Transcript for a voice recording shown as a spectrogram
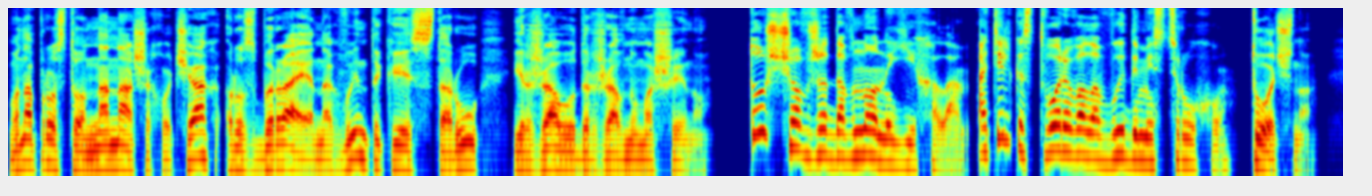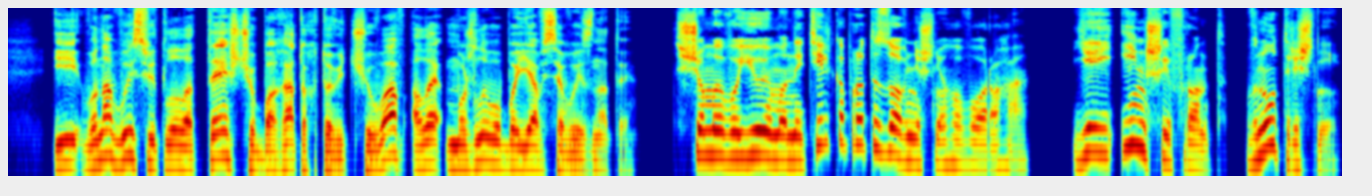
Вона просто на наших очах розбирає на гвинтики стару і ржаву державну машину. Ту, що вже давно не їхала, а тільки створювала видимість руху. Точно. І вона висвітлила те, що багато хто відчував, але, можливо, боявся визнати. що ми воюємо не тільки проти зовнішнього ворога, є й інший фронт, внутрішній,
